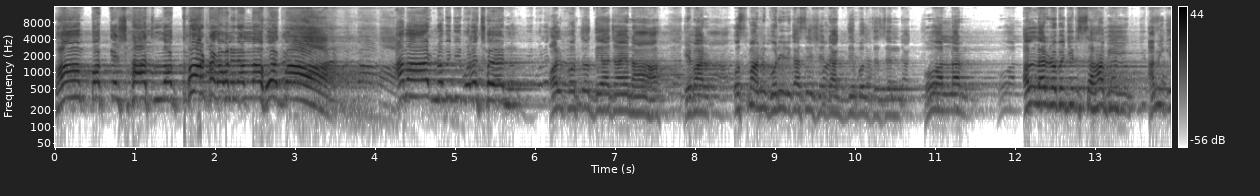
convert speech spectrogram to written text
কম পক্ষে সাত লক্ষ টাকা বলেন আল্লাহ একবার আমার নবীজি বলেছেন, অল্প তো দেয়া যায় না। এবার ওসমান গনির কাছে সে ডাক দিয়ে বলতেছেন, ও আল্লাহর আল্লাহর নবীজির সাহাবী, আমি কি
